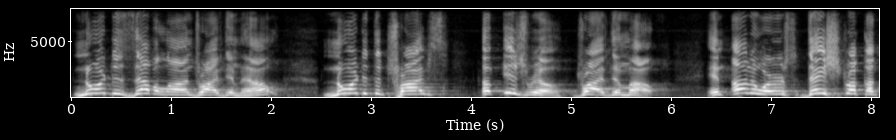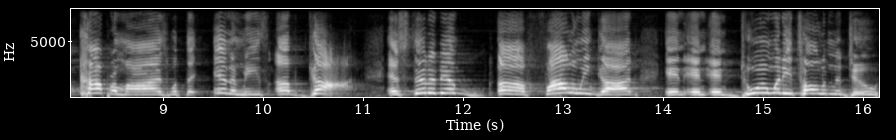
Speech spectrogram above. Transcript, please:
nor did Zebulun drive them out, nor did the tribes of Israel drive them out. In other words, they struck a compromise with the enemies of God. Instead of them uh, following God and, and, and doing what he told them to do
